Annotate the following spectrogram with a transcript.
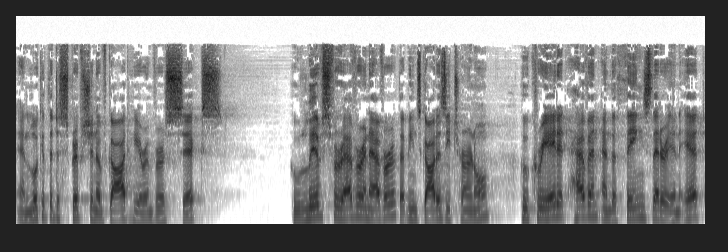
And look at the description of God here in verse 6 who lives forever and ever. That means God is eternal. Who created heaven and the things that are in it,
